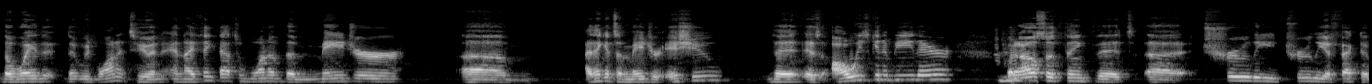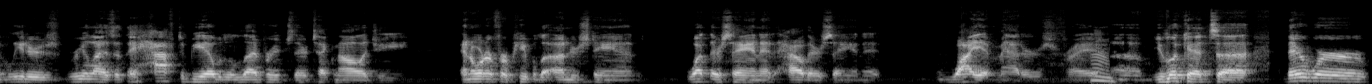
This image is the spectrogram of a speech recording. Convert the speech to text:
the way that, that we'd want it to, and and I think that's one of the major. Um, I think it's a major issue that is always going to be there. Mm-hmm. But I also think that uh, truly, truly effective leaders realize that they have to be able to leverage their technology in order for people to understand what they're saying it, how they're saying it, why it matters, right? Mm. Um, you look at uh, there were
